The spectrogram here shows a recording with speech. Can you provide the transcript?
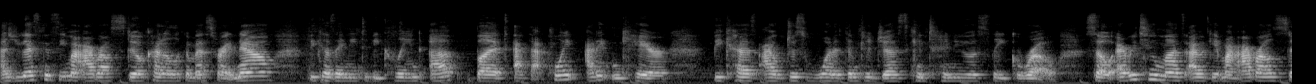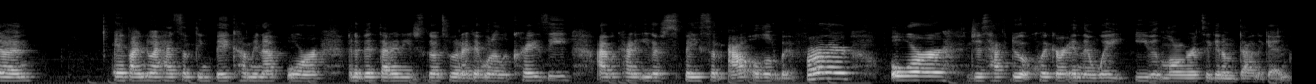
As you guys can see, my eyebrows still kind of look a mess right now because they need to be cleaned up. But at that point, I didn't care because I just wanted them to just continuously grow. So every two months, I would get my eyebrows done if I knew I had something big coming up or an event that I needed to go to and I didn't want to look crazy, I would kind of either space them out a little bit further or just have to do it quicker and then wait even longer to get them done again.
